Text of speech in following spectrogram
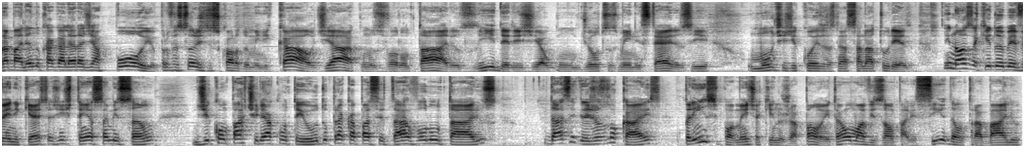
trabalhando com a galera de apoio, professores de escola dominical, diáconos, voluntários, líderes de algum de outros ministérios e um monte de coisas nessa natureza. E nós aqui do EBVNcast a gente tem essa missão de compartilhar conteúdo para capacitar voluntários das igrejas locais, principalmente aqui no Japão. Então é uma visão parecida, um trabalho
